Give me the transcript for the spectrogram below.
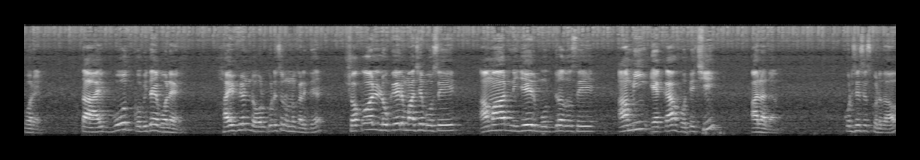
করেন। তাই বোধ কবিতায় বলেন হাইফেন ডবল করেছেন অন্য কালিতে সকল লোকের মাঝে বসে আমার নিজের মুদ্রা দোষে আমি একা হতেছি আলাদা। করছে শেষ করে দাও।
